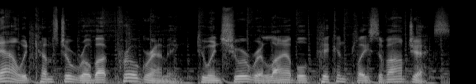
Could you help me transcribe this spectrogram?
Now it comes to robot programming to ensure reliable pick and place of objects.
